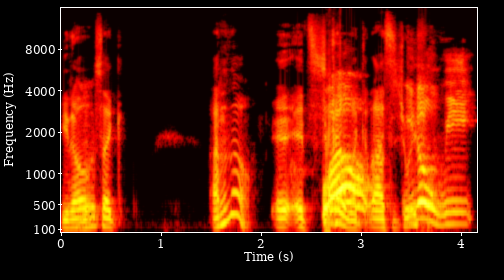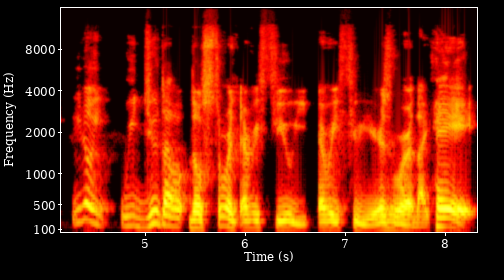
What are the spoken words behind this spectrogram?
you know Mhm. it's like i don't know it, it's kind of like an odd situation You know, we you know we do tho- those stories every few every few years where like, hey,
